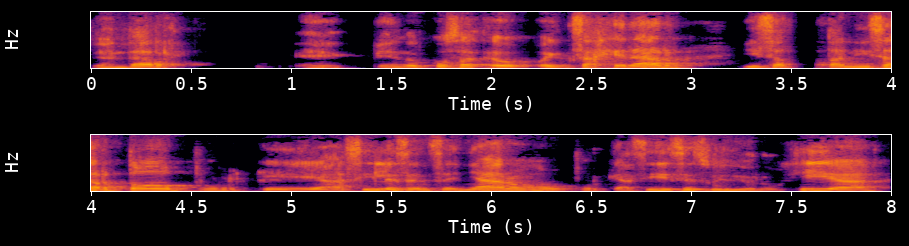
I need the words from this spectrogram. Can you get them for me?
de andar eh, viendo cosas, o exagerar y satanizar todo porque así les enseñaron o porque así dice su ideología.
